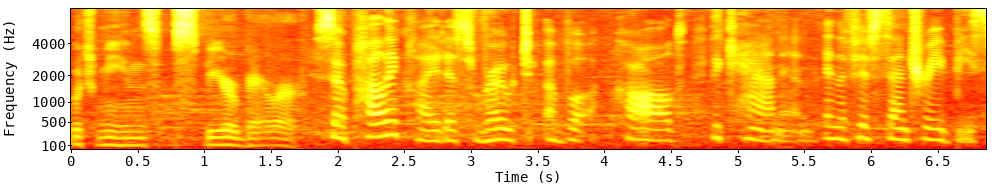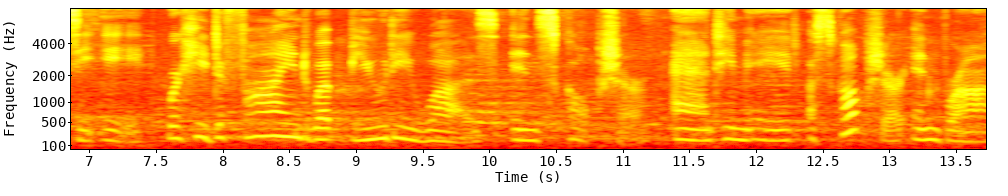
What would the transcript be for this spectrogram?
which means spear bearer. So Polyclitus wrote a book called the Canon in the 5th century BCE, where he defined what beauty was in sculpture. And he made a sculpture in bronze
